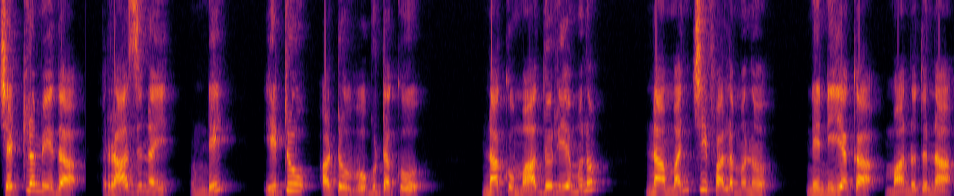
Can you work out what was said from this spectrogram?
చెట్ల మీద రాజునై ఉండి ఇటు అటు ఊగుటకు నాకు మాధుర్యమును నా మంచి ఫలమును నేనీయక మానుదునా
